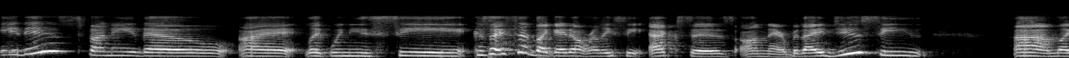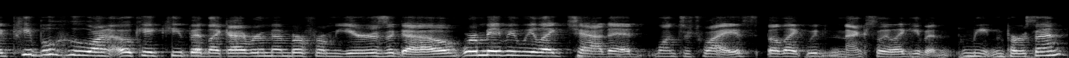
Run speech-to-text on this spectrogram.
It is funny though. I like when you see because I said like I don't really see X's on there, but I do see um like people who on OKCupid like I remember from years ago where maybe we like chatted once or twice, but like we didn't actually like even meet in person.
